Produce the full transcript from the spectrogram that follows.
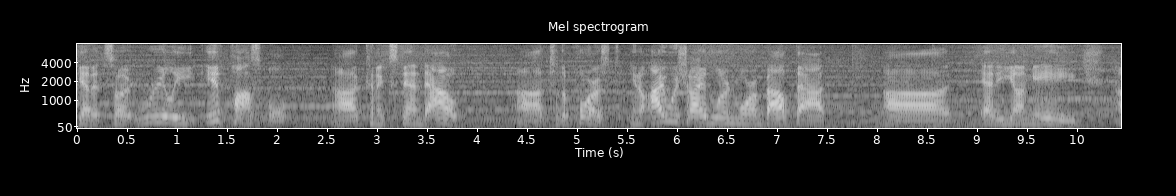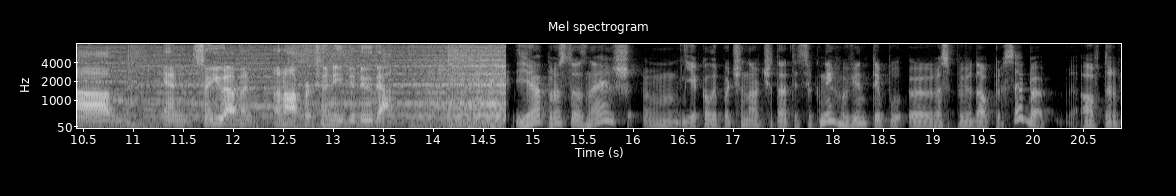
get it so it really, if possible, uh, can extend out uh, to the poorest. You know, I wish I had learned more about that uh, at a young age. Um, and so you have an, an opportunity to do that. Я просто, знаєш, я коли починав читати цю книгу, він, типу, е, розповідав про себе, автор.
